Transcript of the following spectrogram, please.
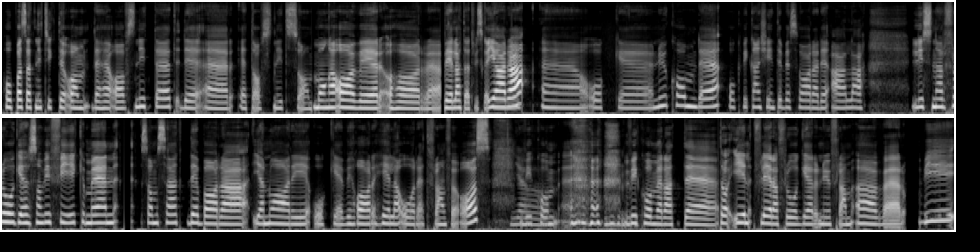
hoppas att ni tyckte om det här avsnittet. Det är ett avsnitt som många av er har eh, velat att vi ska göra. Mm. Eh, och eh, nu kom det och vi kanske inte besvarade alla lyssnarfrågor som vi fick, men som sagt, det är bara januari och eh, vi har hela året framför oss. Ja. Vi, kom, vi kommer att eh, ta in flera frågor nu framöver. Vi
